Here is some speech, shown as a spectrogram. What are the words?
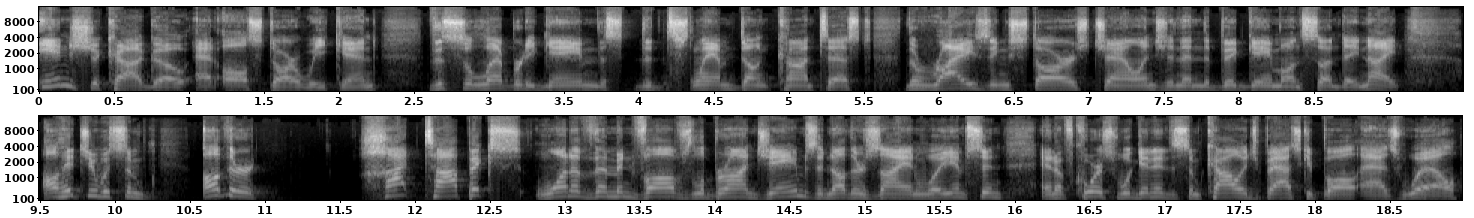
in Chicago at All Star Weekend, the celebrity game, the, the, slam dunk contest, the Rising Stars Challenge, and then the big game on Sunday night. I'll hit you with some other hot topics. One of them involves LeBron James, another Zion Williamson, and of course, we'll get into some college basketball as well.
